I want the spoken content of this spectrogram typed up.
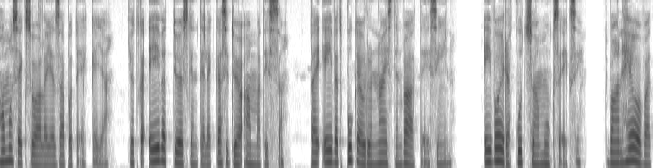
homoseksuaaleja zapoteekkeja, jotka eivät työskentele käsityöammatissa tai eivät pukeudu naisten vaatteisiin, ei voida kutsua mukseiksi, vaan he ovat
